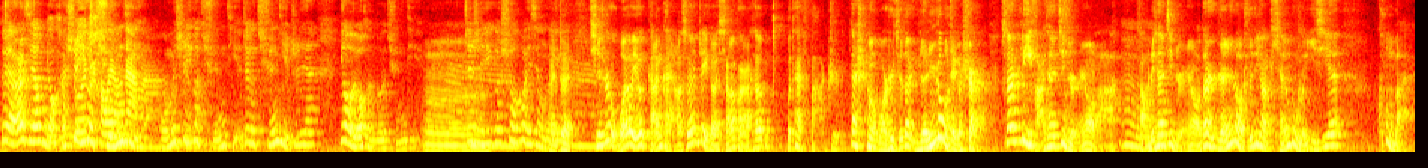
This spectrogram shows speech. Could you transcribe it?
对，而且我们是一个群体，我们是一个群体，这个群体之间又有很多群体，嗯，这是一个社会性的哎，一个。对，其实我有一个感慨啊，虽然这个想法它不太法治，但是我是觉得人肉这个事儿啊，虽然立法现在禁止人肉了啊，嗯法律现在禁止人肉，但是人肉实际上填补了一些空白，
